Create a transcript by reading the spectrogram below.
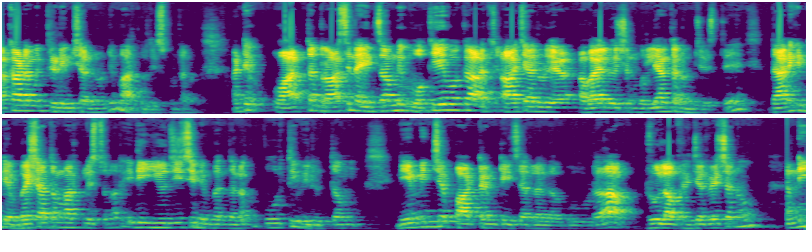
అకాడమిక్ క్రెడెన్షియల్ నుండి మార్కులు తీసుకుంటారు. అంటే వార్తను రాసిన ఎగ్జామ్ని ఒకే ఒక ఆచార్యుడి అవాల్యుయేషన్ మూల్యాంకనం చేస్తే దానికి డెబ్బై శాతం మార్కులు ఇస్తున్నారు. ఇది యూజీసీ నిబంధనలకు పూర్తి విరుద్ధం. నియమించే పార్ట్ టైం టీచర్లలో కూడా రూల్ ఆఫ్ రిజర్వేషన్ అన్ని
